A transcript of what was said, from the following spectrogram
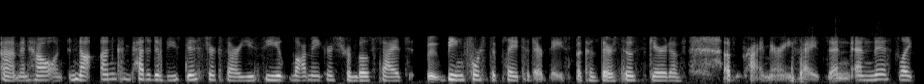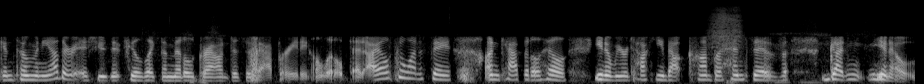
um, and how not uncompetitive these districts are, you see lawmakers from both sides being forced to play to their base because they're so scared of of primary fights. And and this, like in so many other issues, it feels like the middle ground is evaporating a little bit. I also want to say on Capitol Hill, you know, we were talking about comprehensive gun, you know,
